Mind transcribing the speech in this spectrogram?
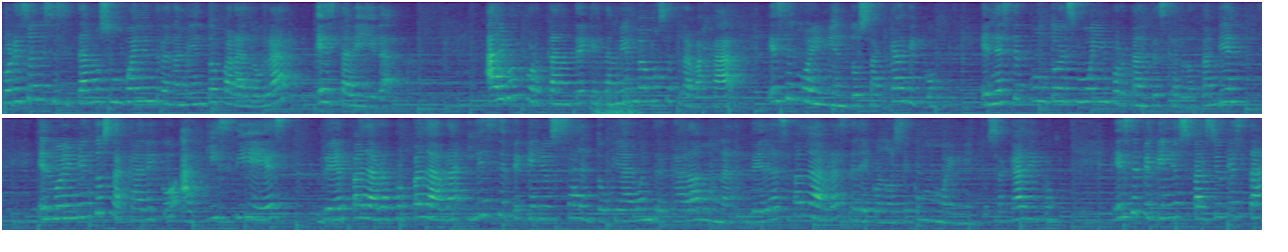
por eso necesitamos un buen entrenamiento para lograr esta habilidad. Algo importante que también vamos a trabajar es el movimiento sacádico. En este punto es muy importante hacerlo también. El movimiento sacádico aquí sí es ver palabra por palabra y ese pequeño salto que hago entre cada una de las palabras se le conoce como movimiento sacádico. Ese pequeño espacio que está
